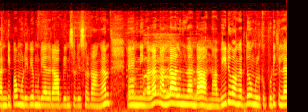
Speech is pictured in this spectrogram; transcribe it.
கண்டிப்பாக முடியவே முடியாதுடா அப்படின்னு சொல்லி சொல்கிறாங்க நீங்கள்லாம் நல்ல ஆளுங்க தான்டா. நான் வீடு வாங்குறது உங்களுக்கு பிடிக்கல.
